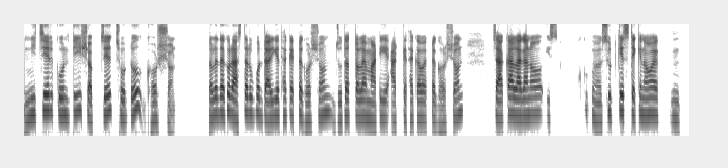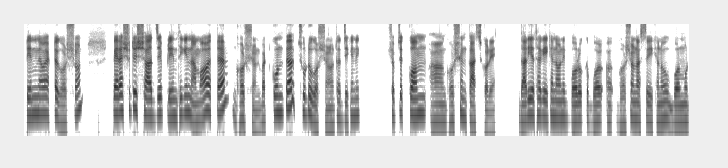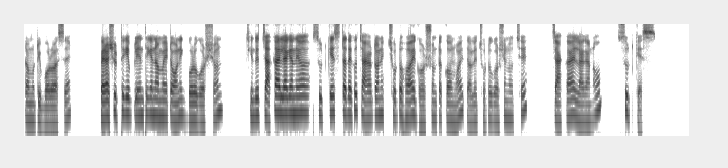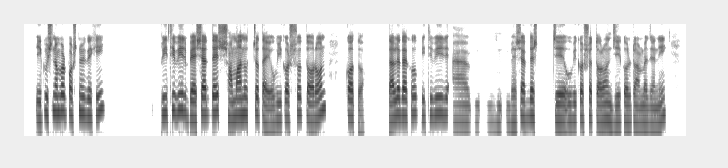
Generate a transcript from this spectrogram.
নিচের কোনটি সবচেয়ে ছোট ঘর্ষণ? তাহলে দেখো রাস্তার উপর দাঁড়িয়ে থাকা একটা ঘর্ষণ, জুতার তলায় মাটি আটকে থাকাও একটা ঘর্ষণ, চাকা লাগানো সুটকেস টেকে নেওয়া টেনে নেওয়া একটা ঘর্ষণ, প্যারাশুটের সাহায্যে প্লেন থেকে নামাও একটা ঘর্ষণ। বাট কোনটা ছোট ঘর্ষণ? অর্থাৎ যেখানে সবচেয়ে কম ঘর্ষণ কাজ করে। দাঁড়িয়ে থাকে এখানে অনেক বড় ঘর্ষণ আছে, এখানেও ব মোটামুটি বড় আছে। প্যারাশুট থেকে প্লেন থেকে নামা এটা অনেক বড় ঘর্ষণ। কিন্তু চাকায় লাগানো সুটকেসটা দেখো চাকাটা অনেক ছোট হয়, ঘর্ষণটা কম হয়। তাহলে ছোট ঘর্ষণ হচ্ছে চাকায় লাগানো সুটকেস। ২১ নম্বর প্রশ্ন দেখি। পৃথিবীর ব্যাসার্ধের সমান উচ্চতায় অভিকর্ষ ত্বরণ কত? তাহলে দেখো পৃথিবীর ব্যাসার্ধের যে অভিকর্ষ ত্বরণ g আমরা জানি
